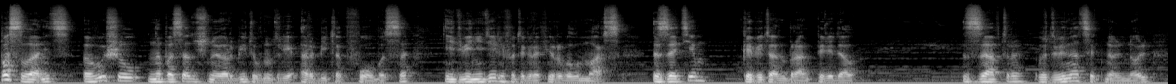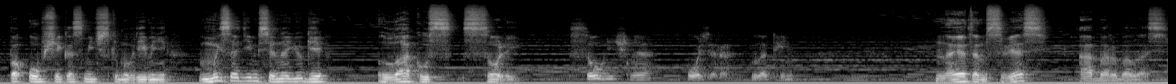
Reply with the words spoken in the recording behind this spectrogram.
Посланец вышел на посадочную орбиту внутри орбиток Фобоса и две недели фотографировал Марс. Затем капитан Брант передал Завтра в 12.00 по общекосмическому времени мы садимся на юге Лакус-Солей. Солнечное озеро, латынь. На этом связь оборвалась.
